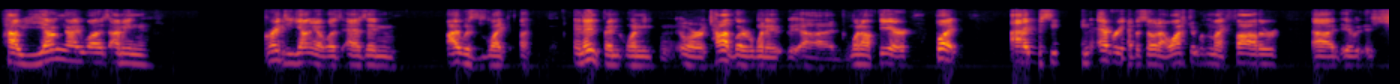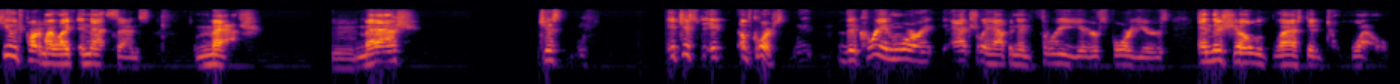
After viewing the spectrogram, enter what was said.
how young I was. I mean, granted, young I was, as in I was like a, an infant when or a toddler when it uh, went off the air. But I've seen every episode. I watched it with my father. Uh, it was a huge part of my life in that sense. Mash. Mm. MASH, just it just it of course the Korean War actually happened in three years, four years, and this show lasted twelve.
